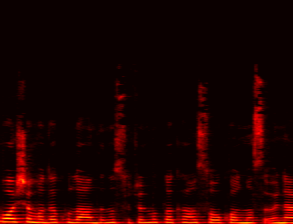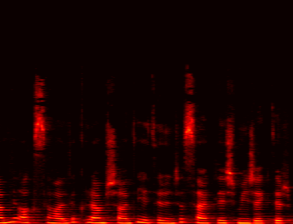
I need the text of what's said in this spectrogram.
Bu aşamada kullandığınız sütün mutlaka soğuk olması önemli. Aksi halde krem şanti yeterince sertleşmeyecektir.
